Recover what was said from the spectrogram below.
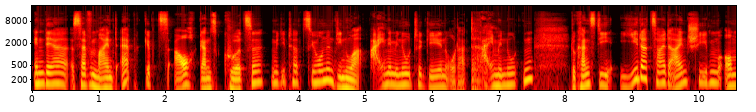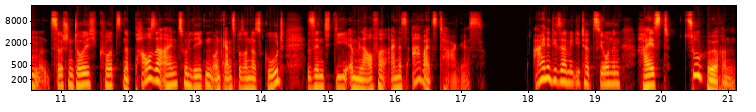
In der Seven Mind App gibt es auch ganz kurze Meditationen, die nur eine Minute gehen oder drei Minuten. Du kannst die jederzeit einschieben, um zwischendurch kurz eine Pause einzulegen und ganz besonders gut sind die im Laufe eines Arbeitstages. Eine dieser Meditationen heißt Zuhören.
